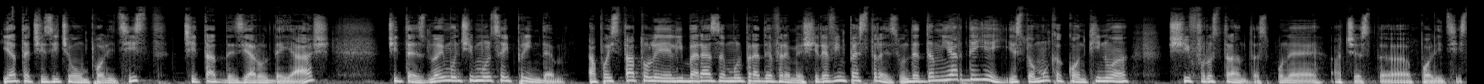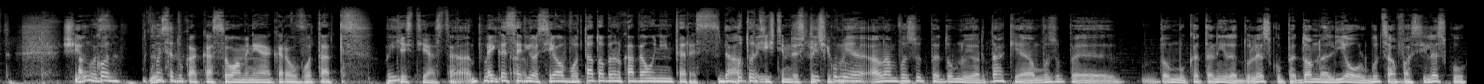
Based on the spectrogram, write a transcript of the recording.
Iată ce zice un polițist, citat de ziarul de Iași, citez, noi muncim mult să-i prindem Apoi statul îi eliberează mult prea devreme și revin pe străzi, unde dăm iar de ei. Este o muncă continuă și frustrantă, spune acest uh, polițist. Și Auzi, încă... Cum se duc acasă oamenii care au votat păi, chestia asta? Da, păi, adică, serios, ei au votat-o pentru că aveau un interes. Da, Cu toții păi, știm despre știți ce cum e? L-am văzut pe domnul Iordache, am văzut pe domnul Cătălin Rădulescu, pe doamna Lia Olguța Vasilescu,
